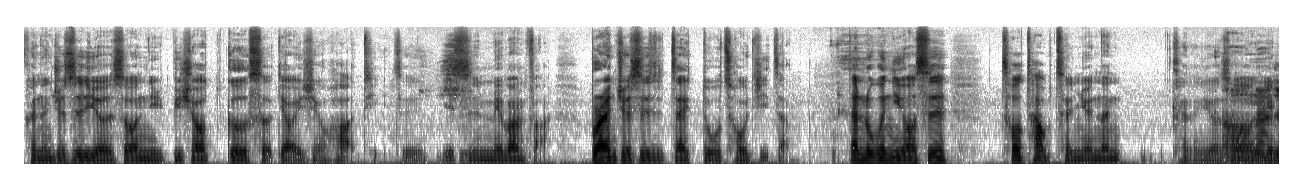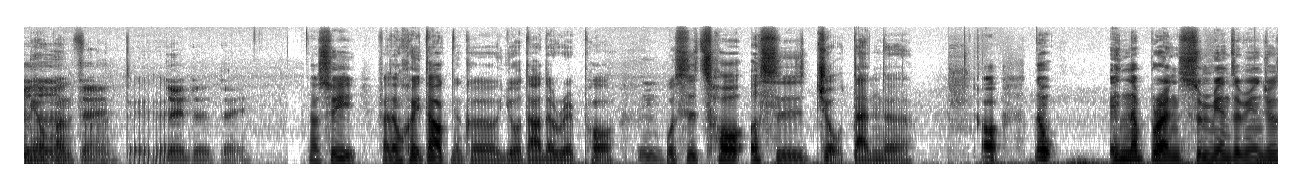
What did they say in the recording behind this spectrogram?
可能就是有的时候你必须要割舍掉一些话题，这也是是没办法，不然就是再多抽几张。但如果你又是抽 top 成员，那可能有时候也没有办法。对对对对对对，那所以反正回到那个友达的 report，、嗯我是抽二十九单的。哦，那诶，那不然顺便这边就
